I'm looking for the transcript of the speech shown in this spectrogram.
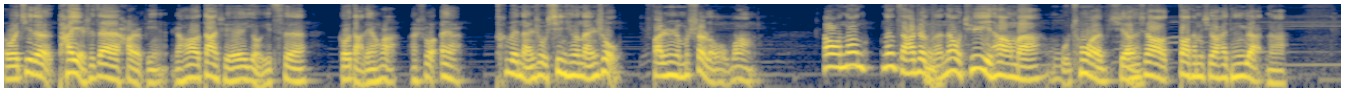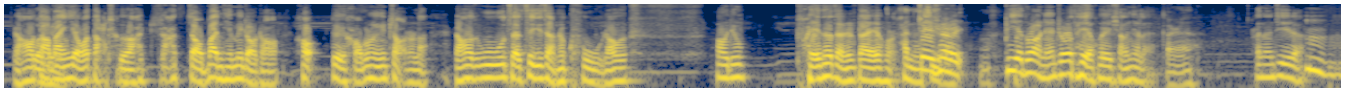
我记得她也是在哈尔滨，然后大学有一次给我打电话，啊说哎呀特别难受，心情难受，发生什么事儿了我忘了。哦，那那咋整啊？那我去一趟吧。我从我学校到他们学校还挺远呢，然后大半夜我打车还还找半天没找着，好对，好不容易找着了，然后呜呜在自己在那哭，然后然后我就陪他在那待一会儿还。能这事儿毕业多少年之后他也会想起来。感人。还能记着，嗯，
